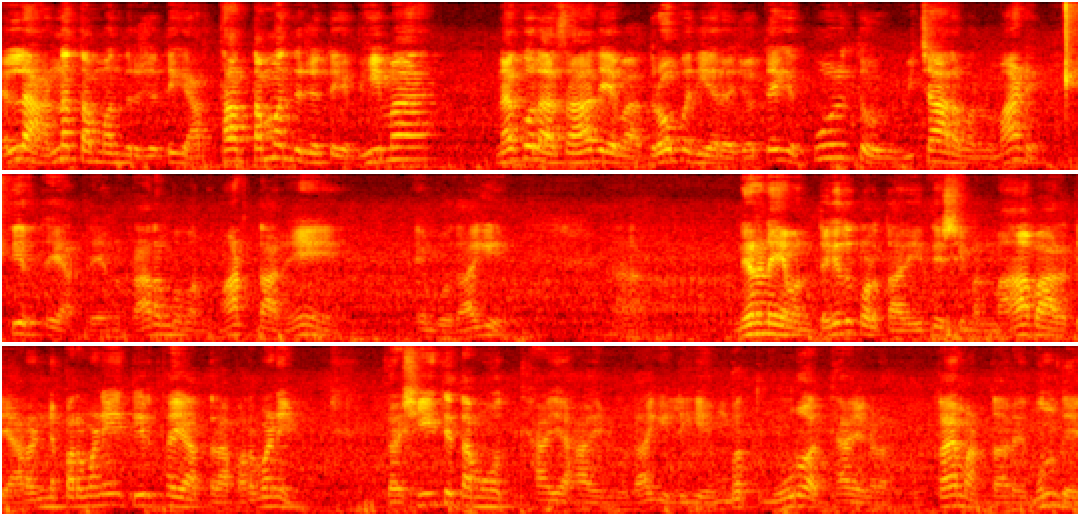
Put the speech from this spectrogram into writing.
ಎಲ್ಲ ಅಣ್ಣ ತಮ್ಮಂದಿರ ಜೊತೆಗೆ ಅರ್ಥಾತ್ ತಮ್ಮಂದಿರ ಜೊತೆಗೆ ಭೀಮ, ನಕುಲ, ಸಹದೇವ, ದ್ರೌಪದಿಯರ ಜೊತೆಗೆ ಕುಳಿತು ವಿಚಾರವನ್ನು ಮಾಡಿ ತೀರ್ಥಯಾತ್ರೆಯನ್ನು ಪ್ರಾರಂಭವನ್ನು ಮಾಡ್ತಾನೆ ಎಂಬುದಾಗಿ ನಿರ್ಣಯವನ್ನು ತೆಗೆದುಕೊಳ್ತಾರೆ. ಇತಿ ಶ್ರೀಮನ್ ಮಹಾಭಾರತಿ ಅರಣ್ಯ ಪರ್ವಣಿ, ತೀರ್ಥಯಾತ್ರಾ ಪರ್ವಣಿ ದಶೀತಿತಮೋಧ್ಯಾಯ ಎಂಬುದಾಗಿ ಇಲ್ಲಿಗೆ ಎಂಬತ್ತ್ಮೂರು ಅಧ್ಯಾಯಗಳನ್ನು ಮುಕ್ತಾಯ ಮಾಡ್ತಾರೆ. ಮುಂದೆ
